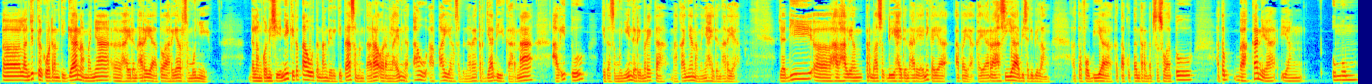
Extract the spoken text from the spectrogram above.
Uh, lanjut ke kuadran 3 namanya uh, hidden area atau area tersembunyi. Dalam kondisi ini kita tahu tentang diri kita sementara orang lain nggak tahu apa yang sebenarnya terjadi karena hal itu kita sembunyiin dari mereka. Makanya namanya hidden area. Jadi eh, hal-hal uh, yang termasuk di hidden area ini kayak apa ya? Kayak rahasia bisa dibilang atau fobia, ketakutan terhadap sesuatu atau bahkan ya yang umum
